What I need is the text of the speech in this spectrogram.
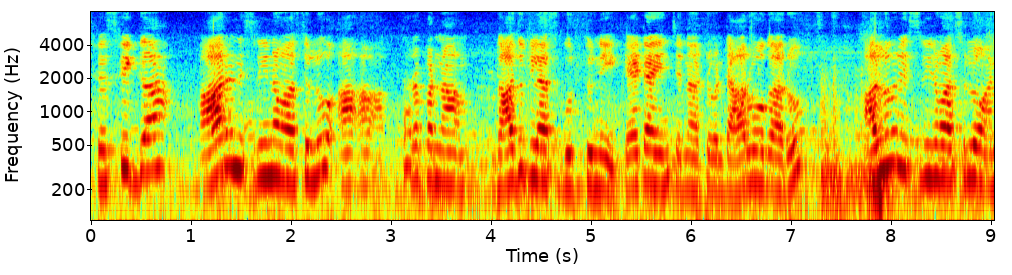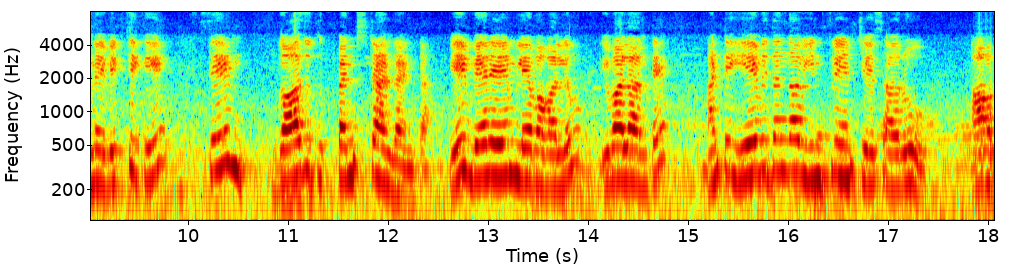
స్పెసిఫిక్గా ఆరని శ్రీనివాసులు తరపున గాజు గ్లాస్ గుర్తుని కేటాయించినటువంటి ఆర్ఓ గారు అల్లూరి శ్రీనివాసులు అనే వ్యక్తికి సేమ్ గాజు పెన్ స్టాండ్ అంట. ఏం వేరే ఏం లేవా వాళ్ళు? ఇవాళ అంటే అంటే ఏ విధంగా ఇన్ఫ్లుయెన్స్ చేశారు ఆ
